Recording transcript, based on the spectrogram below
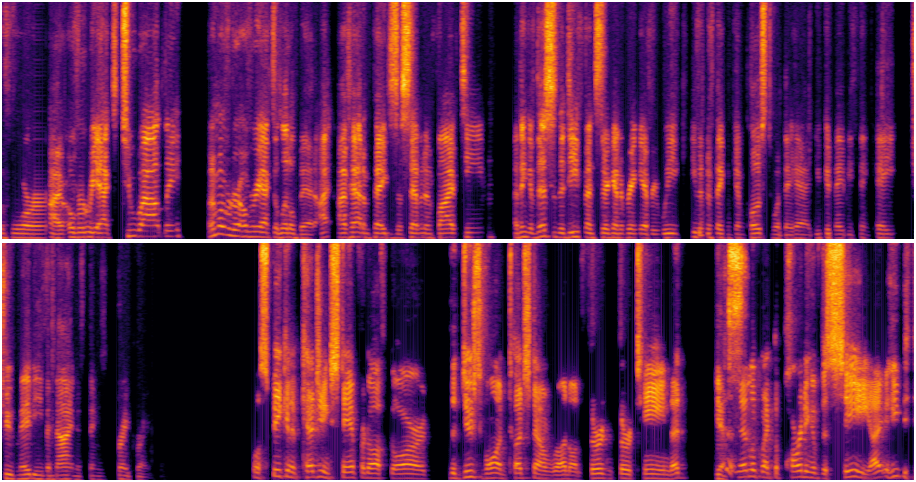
before I overreact too wildly. But I'm over to overreact a little bit. I, have had them pegged as a seven and five team. I think if this is the defense they're going to bring every week, even if they can come close to what they had, you could maybe think eight, shoot, maybe even nine if things break right. Well, speaking of catching Stanford off guard, the Deuce Vaughn touchdown run on third and 13, that Yes, that looked like the parting of the sea. I, he,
